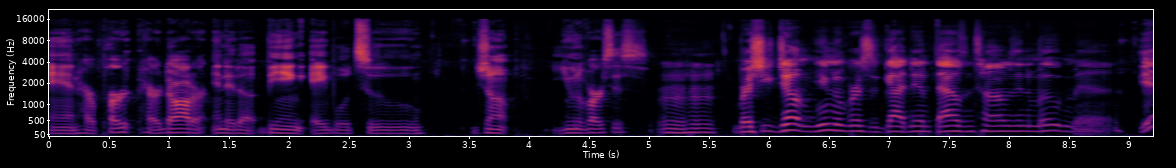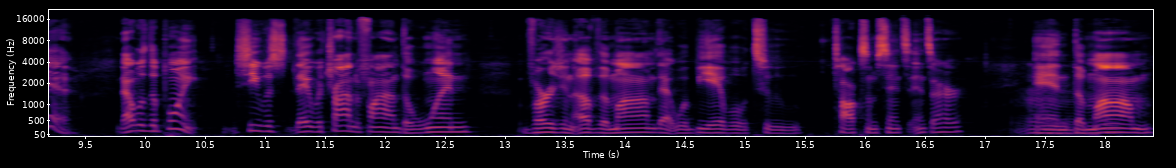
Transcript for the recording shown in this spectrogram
and her per- her daughter ended up being able to jump universes. Mm-hmm. Bro, she jumped universes goddamn thousand times in the movie, man. Yeah, that was the point. She was. They were trying to find the one version of the mom that would be able to talk some sense into her, and the mom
